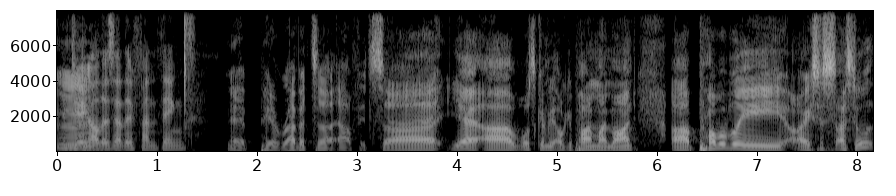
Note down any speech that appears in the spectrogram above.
and mm. doing all those other fun things? Yeah, Peter Rabbit uh, outfits. Uh, yeah, uh, what's going to be occupying my mind? Uh, probably, I, I still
